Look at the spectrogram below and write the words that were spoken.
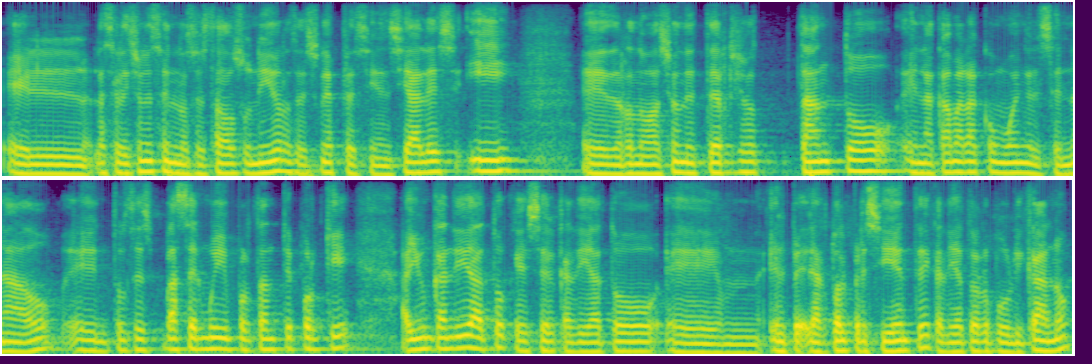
las elecciones en los Estados Unidos, las elecciones presidenciales y eh, de renovación de tercios tanto en la Cámara como en el Senado. Entonces va a ser muy importante porque hay un candidato que es el candidato, eh, el, actual presidente, candidato republicano,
